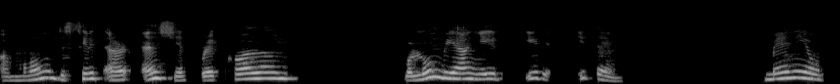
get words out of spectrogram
among the exhibit are ancient pre-Columbian items. Many of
